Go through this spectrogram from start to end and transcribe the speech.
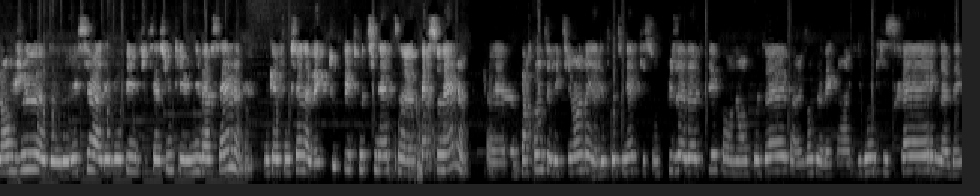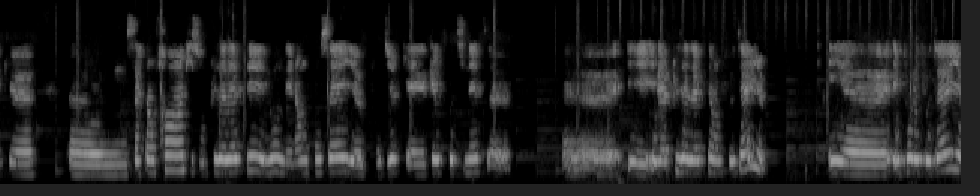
l'enjeu de, réussir à développer une fixation qui est universelle. Donc elle fonctionne avec toutes les trottinettes personnelles. Par contre, effectivement, il y a des trottinettes qui sont plus adaptées quand on est en fauteuil, par exemple avec un guidon qui se règle, avec euh, certains freins qui sont plus adaptés. Et nous, on est là en conseil pour dire quelle, trottinette euh, est, la plus adaptée en fauteuil. Et, euh, pour les fauteuils,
